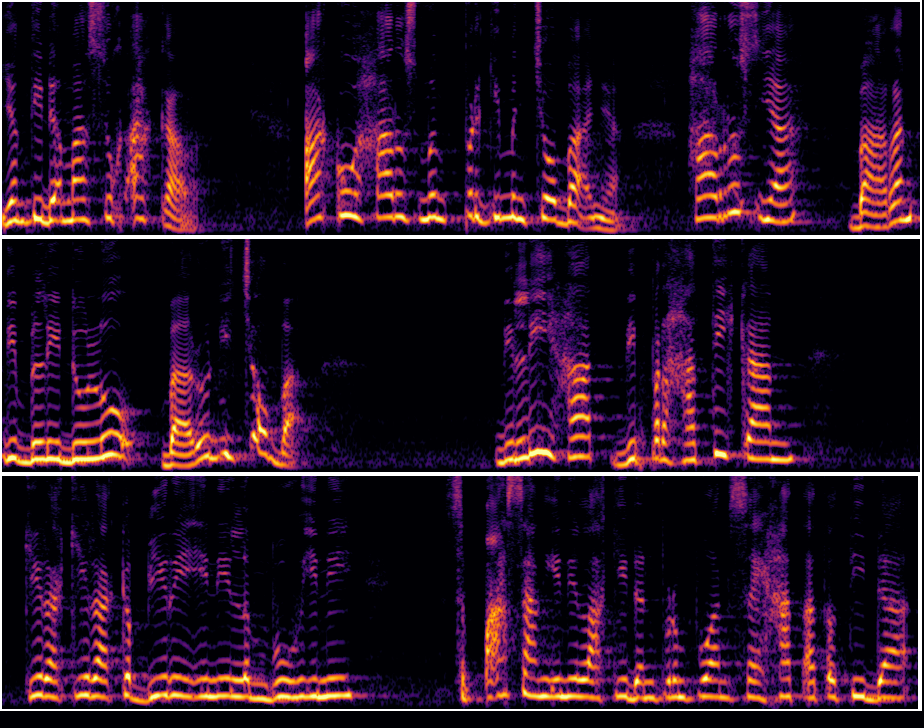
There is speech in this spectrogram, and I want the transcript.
yang tidak masuk akal. Aku harus pergi mencobanya. Harusnya barang dibeli dulu baru dicoba. Dilihat, diperhatikan kira-kira kebiri ini, lembu ini, sepasang ini laki dan perempuan sehat atau tidak,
